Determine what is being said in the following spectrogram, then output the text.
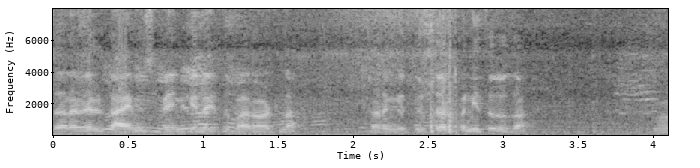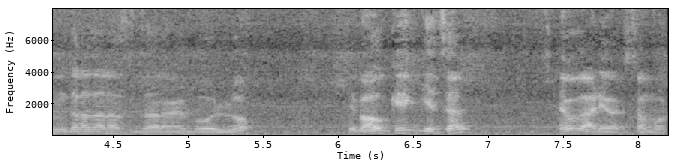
जरा वेळ टाइम स्पेंड केला इथं बरं वाटला. कारण की तुषार पण इथंच होता. म्हणून त्याला जरा जरा वेळ बोललो. ते भाऊ केक घे चल. ठेव गाडीवर समोर.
